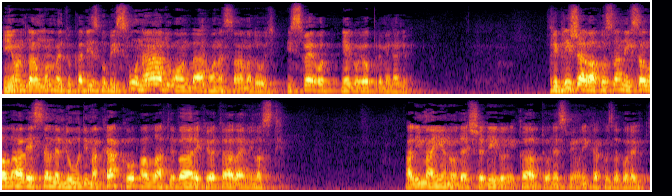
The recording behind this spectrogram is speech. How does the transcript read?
I onda u momentu kad izgubi svu nadu, onda ona sama dođe. I sve od njegove opreme na njoj. Približava poslanik sallallahu alaihi sallam ljudima kako Allah te bareke ve ta'ala je milosti. Ali ima i ono da je šedidu ili kab, to ne smijemo nikako zaboraviti.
